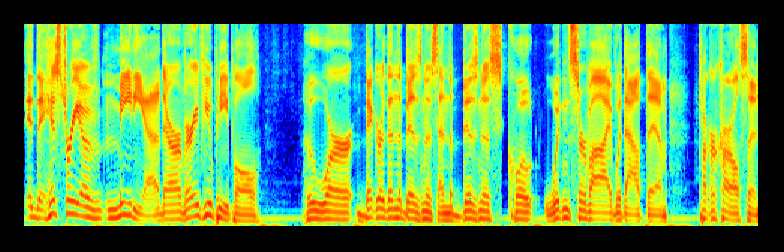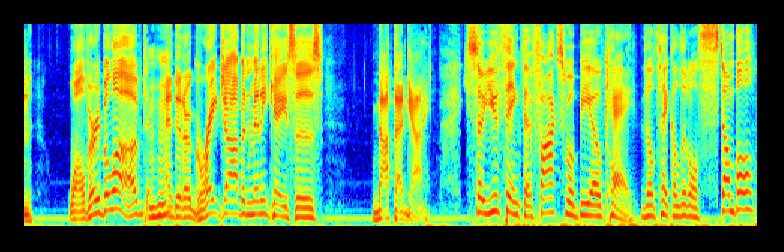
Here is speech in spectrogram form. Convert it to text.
in the history of media, there are very few people who were bigger than the business, and the business, quote, wouldn't survive without them. Tucker Carlson, while very beloved mm-hmm. and did a great job in many cases, not that guy. So you think that Fox will be okay? They'll take a little stumble,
